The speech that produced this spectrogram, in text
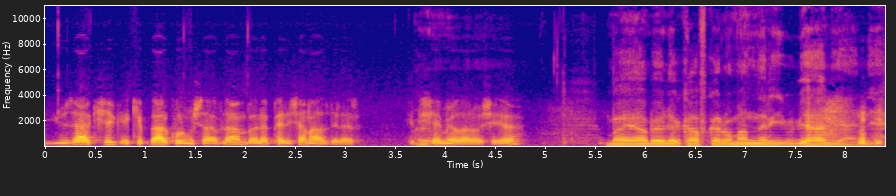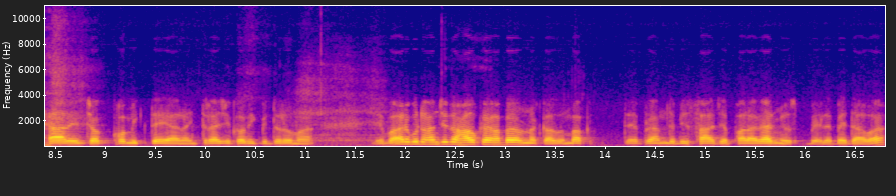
yüzer kişilik ekipler kurmuşlar falan böyle perişan haldeler. Yetişemiyorlar o şeye. Bayağı böyle Kafka romanları gibi bir hal yani. yani çok komik de yani trajikomik bir durum ha. E bari bunu önceden halka haber vermek lazım. Bak depremde biz sadece para vermiyoruz böyle bedava.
